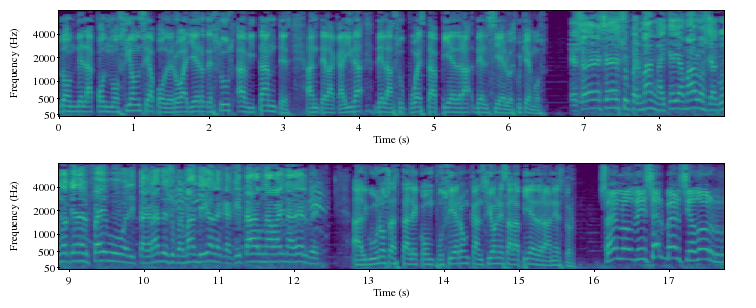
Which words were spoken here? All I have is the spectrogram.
donde la conmoción se apoderó ayer de sus habitantes ante la caída de la supuesta piedra del cielo. Escuchemos. Eso debe ser de Superman, hay que llamarlo. Si alguno tiene el Facebook, el Instagram de Superman, díganle que aquí está una vaina de él, ve. Algunos hasta le compusieron canciones a la piedra, Néstor. Se lo dice el verseador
